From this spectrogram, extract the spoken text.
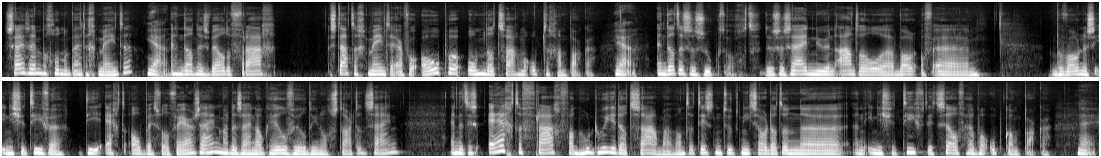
Zij zijn begonnen bij de gemeente. Ja. En dan is wel de vraag: staat de gemeente ervoor open om dat samen op te gaan pakken? Ja. En dat is een zoektocht. Dus er zijn nu een aantal uh, of, uh, bewonersinitiatieven die echt al best wel ver zijn, maar er zijn ook heel veel die nog startend zijn. En het is echt de vraag van hoe doe je dat samen? Want het is natuurlijk niet zo dat een, uh, een initiatief dit zelf helemaal op kan pakken. Nee.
